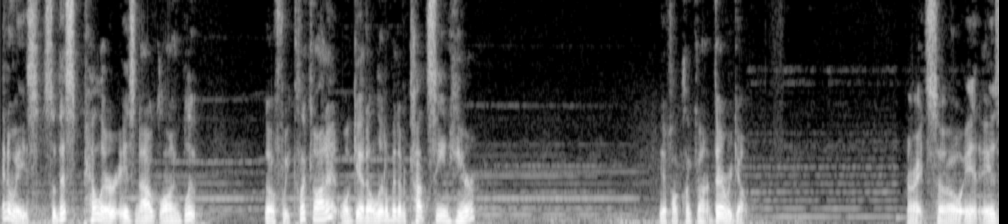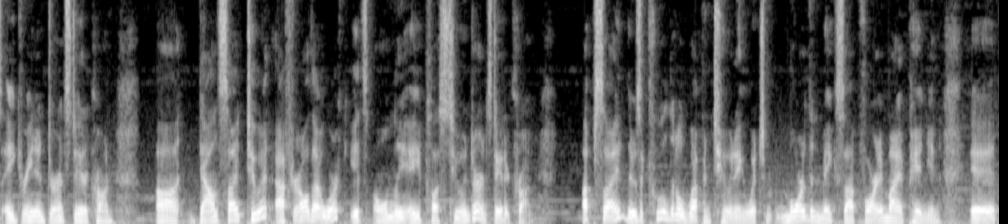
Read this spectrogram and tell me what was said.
Anyways, so this pillar is now glowing blue. So if we click on it, we'll get a little bit of a cutscene here. If I'll click on it. There we go. Alright, so it is a green endurance datacron. Uh, downside to it, after all that work, it's only a plus 2 endurance datacron. Upside, there's a cool little weapon tuning, which more than makes up for, in my opinion, it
